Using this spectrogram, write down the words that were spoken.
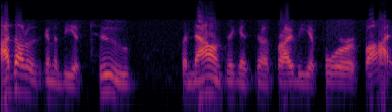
I thought it was going to be a two, but now I'm thinking it's going to probably be a four or five.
